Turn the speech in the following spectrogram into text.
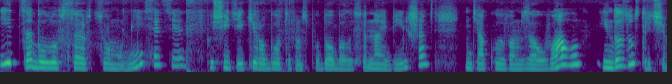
І це було все в цьому місяці. Пишіть, які роботи вам сподобалися найбільше. Дякую вам за увагу і до зустрічі!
